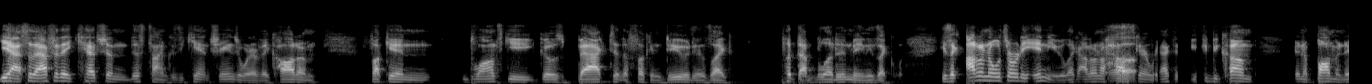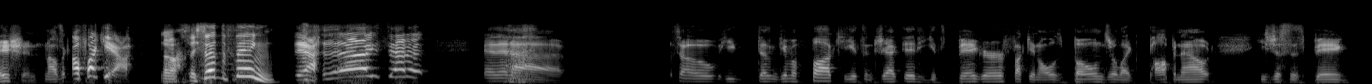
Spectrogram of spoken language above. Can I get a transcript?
Yeah, so after they catch him this time because he can't change or whatever, they caught him. Fucking Blonsky goes back to the fucking dude and is like, "Put that blood in me." And he's like, "He's like, I don't know what's already in you. Like, I don't know how it's gonna react. You could become an abomination." And I was like, "Oh fuck yeah, Oh, they said the thing. yeah, yeah, he said it." And then, uh, so he doesn't give a fuck. He gets injected. He gets bigger. Fucking all his bones are like popping out. He's just this big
